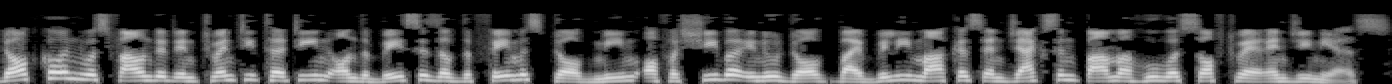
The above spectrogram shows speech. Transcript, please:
Dogecoin was founded in 2013 on the basis of the famous dog meme of a Shiba Inu dog by Billy Markus and Jackson Palmer who were software engineers.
